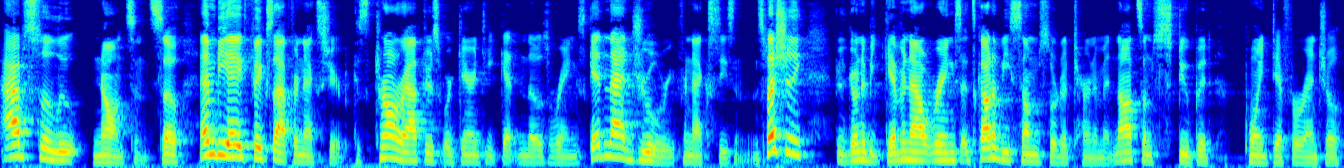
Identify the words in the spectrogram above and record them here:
Absolute nonsense. So NBA fix that for next year because the Toronto Raptors were guaranteed getting those rings, getting that jewelry for next season. Especially if you're going to be giving out rings, it's got to be some sort of tournament, not some stupid point differential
